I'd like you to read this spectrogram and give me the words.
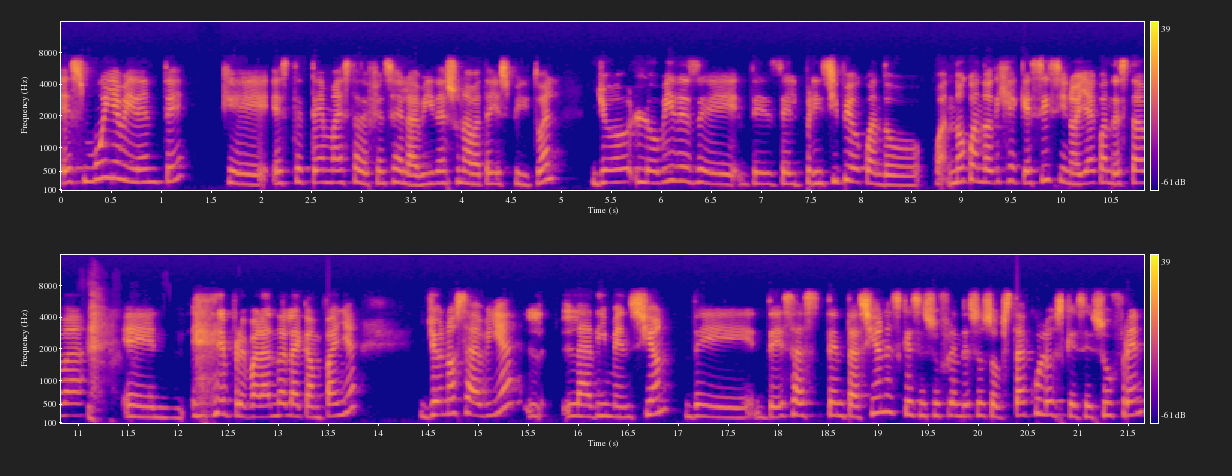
es muy evidente que este tema, esta defensa de la vida, es una batalla espiritual. Yo lo vi desde, desde el principio, cuando, no cuando dije que sí, sino ya cuando estaba en, preparando la campaña. Yo no sabía la dimensión de, de esas tentaciones que se sufren, de esos obstáculos que se sufren,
